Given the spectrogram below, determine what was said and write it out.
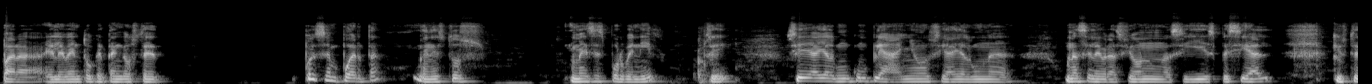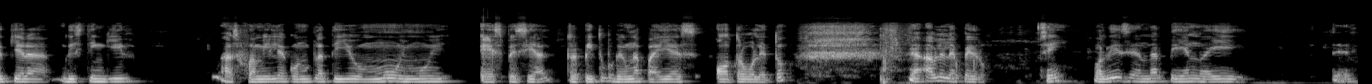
para el evento que tenga usted pues en puerta. en estos meses por venir, ¿sí? Si hay algún cumpleaños, si hay alguna una celebración así especial que usted quiera distinguir a su familia con un platillo muy, muy especial, repito, porque una paella es otro boleto, háblele a Pedro, ¿sí? Olvídese de andar pidiendo ahí. Eh,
